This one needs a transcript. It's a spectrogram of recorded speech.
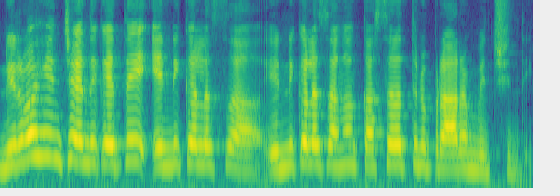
నిర్వహించేందుకైతే ఎన్నికల స- ఎన్నికల సంఘం కసరత్తును ప్రారంభించింది.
